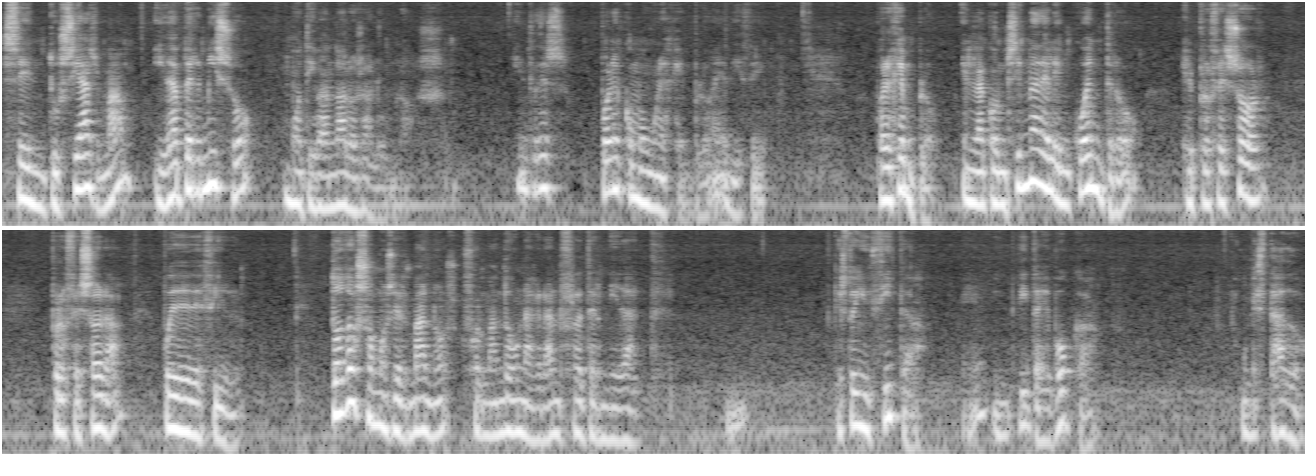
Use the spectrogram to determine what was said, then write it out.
se entusiasma y da permiso motivando a los alumnos. Y entonces pone como un ejemplo, ¿eh? dice, por ejemplo, en la consigna del encuentro, el profesor, profesora, puede decir, todos somos hermanos formando una gran fraternidad. Esto incita, ¿eh? incita, evoca un estado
